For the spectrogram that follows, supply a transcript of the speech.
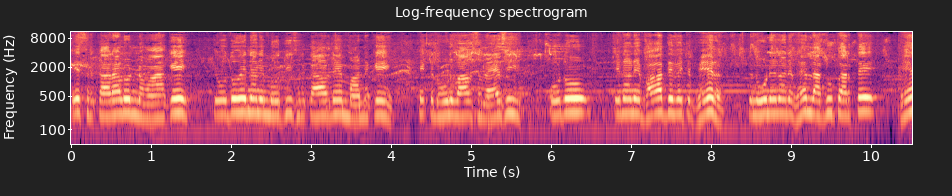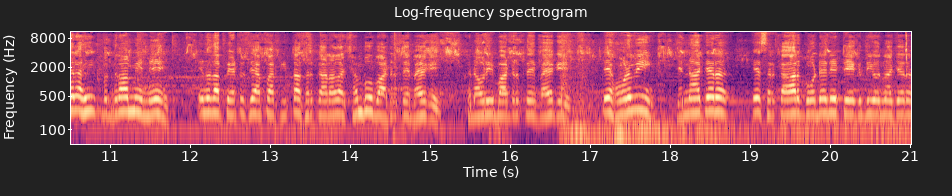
ਇਹ ਸਰਕਾਰਾਂ ਨੂੰ ਨਵਾ ਕੇ ਤੇ ਉਦੋਂ ਇਹਨਾਂ ਨੇ ਮੋਦੀ ਸਰਕਾਰ ਨੇ ਮੰਨ ਕੇ ਤੇ ਕਾਨੂੰਨ ਵਾਪਸ ਲਏ ਸੀ, ਉਦੋਂ ਇਹਨਾਂ ਨੇ ਬਾਅਦ ਦੇ ਵਿੱਚ ਫਿਰ ਕਾਨੂੰਨ ਇਹਨਾਂ ਨੇ ਫਿਰ ਲਾਗੂ ਕਰਤੇ। ਫਿਰ ਅਸੀਂ 15 ਮਹੀਨੇ ਇਹਨਾਂ ਦਾ ਪਿੱਟ ਸਿਆਪਾ ਕੀਤਾ, ਸਰਕਾਰਾਂ ਦਾ ਸ਼ੰਭੂ ਬਾਰਡਰ ਤੇ ਬਹਿ ਗਏ, ਖਨੌਰੀ ਬਾਰਡਰ ਤੇ ਬਹਿ ਗਏ। ਤੇ ਹੁਣ ਵੀ ਜਿੰਨਾ ਚਿਰ ਇਹ ਸਰਕਾਰ ਗੋਡੇ ਨਹੀਂ ਟੇਕਦੀ, ਉਹਨਾਂ ਚਿਰ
